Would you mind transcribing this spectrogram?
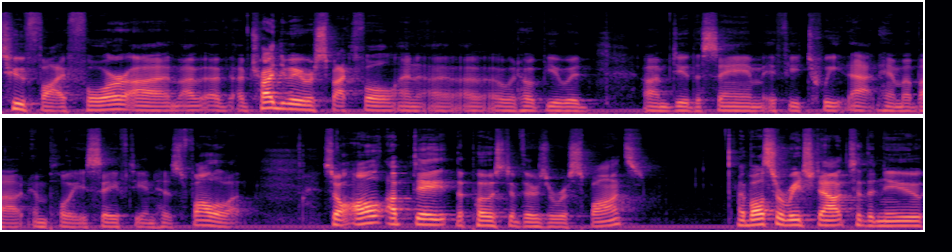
254. Um, I've, I've, tried to be respectful, and I, I would hope you would um, do the same if you tweet at him about employee safety and his follow up. So I'll update the post if there's a response. I've also reached out to the new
